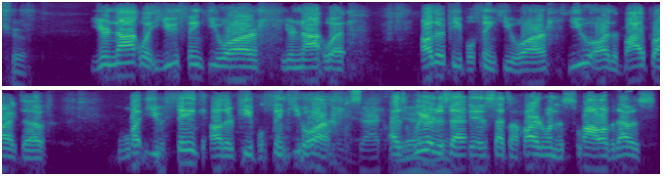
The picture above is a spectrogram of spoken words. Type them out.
Sure. You're not what you think you are. You're not what other people think you are. You are the byproduct of what you think other people think you are. Exactly. As Yeah, weird yeah. as that is, that's a hard one to swallow, but that was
